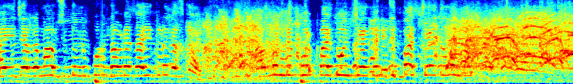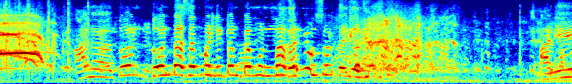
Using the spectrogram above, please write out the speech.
आई विचारलं मावशी तुम्ही पूर्ण इकडे कस काय? म्हणले कुरपाय दोनशे आहे पाचशे आहे म्हणले आणि दोन दोन तासात म्हणले टमटम म्हणून माघार घेऊन सोडतय घरी. आणि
